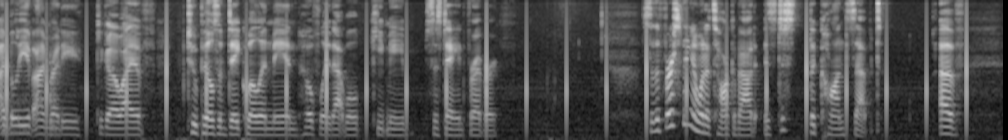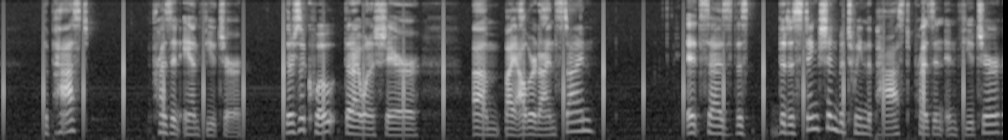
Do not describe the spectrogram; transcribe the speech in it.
I believe I'm ready to go. I have two pills of Dayquil in me, and hopefully that will keep me sustained forever. So, the first thing I want to talk about is just the concept of the past present, and future. There's a quote that I want to share um, by Albert Einstein. It says, this, The distinction between the past, present, and future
